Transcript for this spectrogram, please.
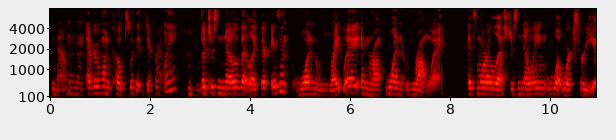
You know? hmm Everyone copes with it differently. Mhm. but just know that like there isn't one right way and wrong one wrong way. It's more or less just knowing what works for you.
